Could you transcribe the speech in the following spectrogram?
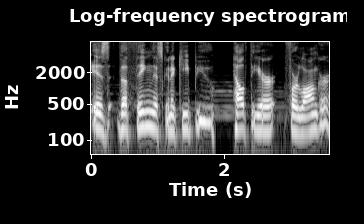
is the thing that's going to keep you healthier for longer.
